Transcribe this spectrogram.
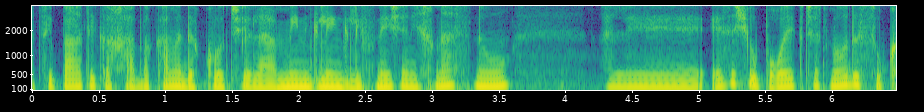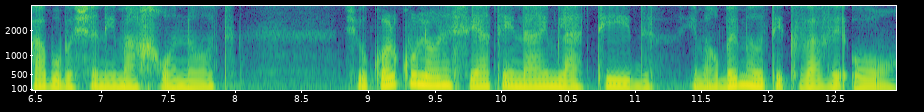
את סיפרתי ככה בכמה דקות של המינגלינג לפני שנכנסנו, על אה, איזשהו פרויקט שאת מאוד עסוקה בו בשנים האחרונות, שהוא כל כולו נשיאת עיניים לעתיד, עם הרבה מאוד תקווה ואור.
